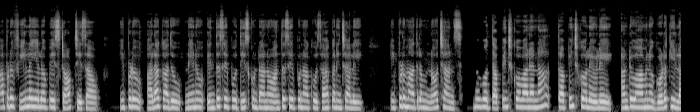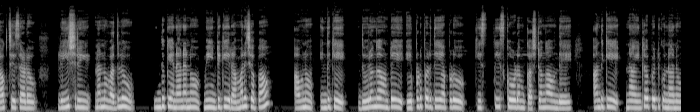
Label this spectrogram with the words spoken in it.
అప్పుడు ఫీల్ అయ్యేలోపే స్టాప్ చేశావు. ఇప్పుడు అలా కాదు. నేను ఎంతసేపు తీసుకుంటానో అంతసేపు నాకు సహకరించాలి. ఇప్పుడు మాత్రం నో ఛాన్స్. నువ్వు తప్పించుకోవాలన్నా తప్పించుకోలేవులే అంటూ ఆమెను గోడకి లాక్ చేశాడు. ప్లీజ్ శ్రీ నన్ను వదులు. ఇందుకేనా నన్ను మీ ఇంటికి రమ్మని చెప్పావు? అవును ఇందుకే. దూరంగా ఉంటే ఎప్పుడు పడితే అప్పుడు కిస్ తీసుకోవడం కష్టంగా ఉంది. అందుకే నా ఇంట్లో పెట్టుకున్నాను.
